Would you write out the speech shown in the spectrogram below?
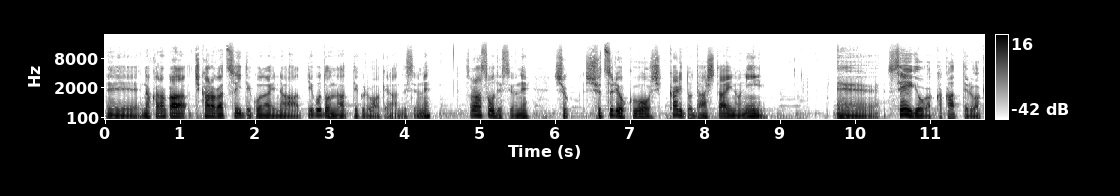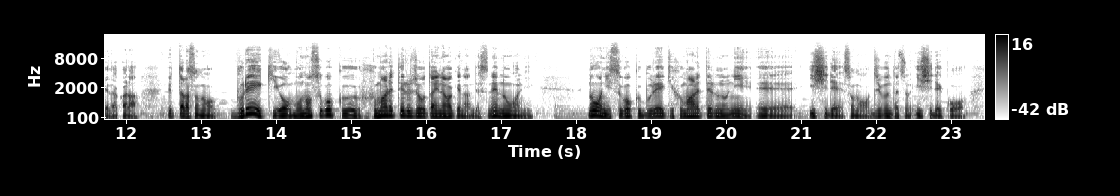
えー、なかなか力がついてこないなっていうことになってくるわけなんですよね。それはそうですよね。出力をしっかりと出したいのに、えー、制御がかかってるわけだから言ったらそのブレーキをものすごく踏まれてる状態なわけなんですね脳に。脳にすごくブレーキ踏まれてるのに、えー、意思でその自分たちの意思でこう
